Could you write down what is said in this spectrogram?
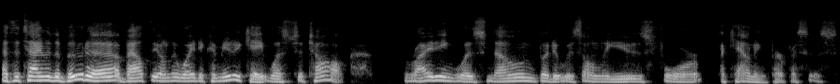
At the time of the Buddha, about the only way to communicate was to talk. Writing was known, but it was only used for accounting purposes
